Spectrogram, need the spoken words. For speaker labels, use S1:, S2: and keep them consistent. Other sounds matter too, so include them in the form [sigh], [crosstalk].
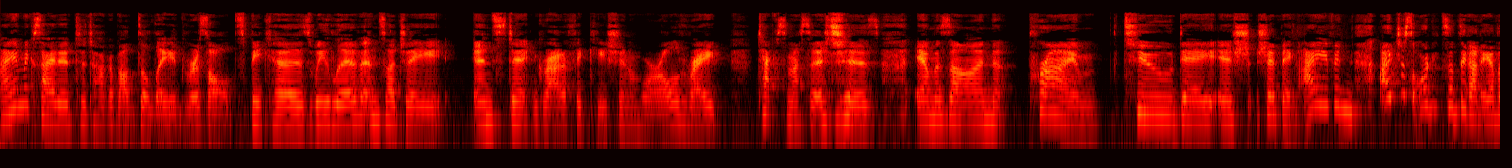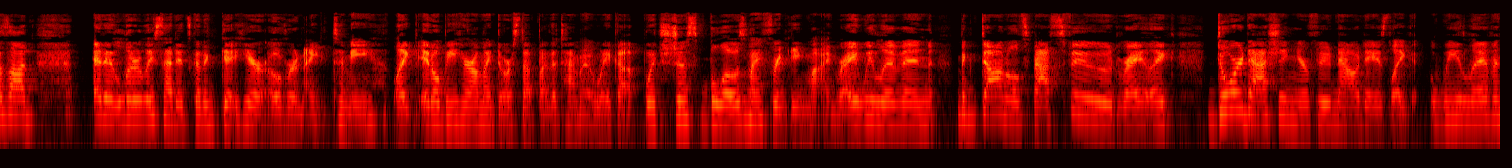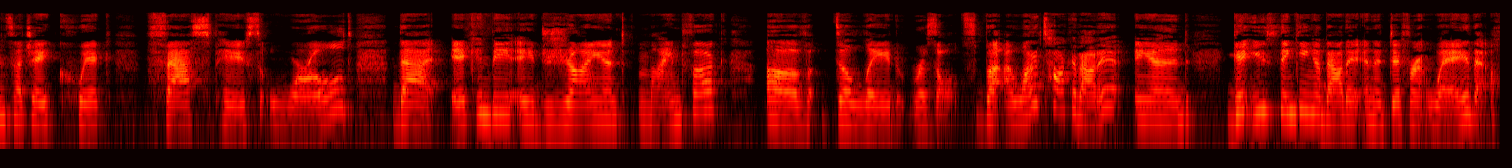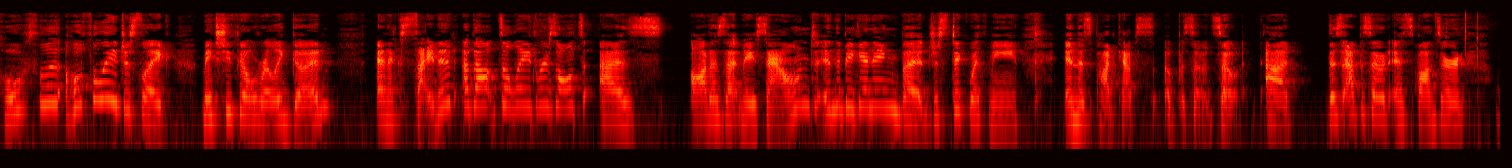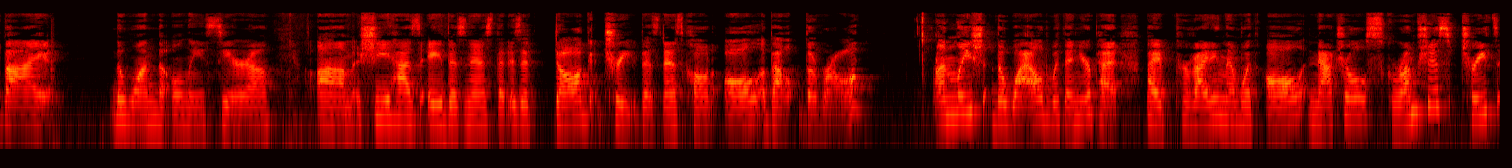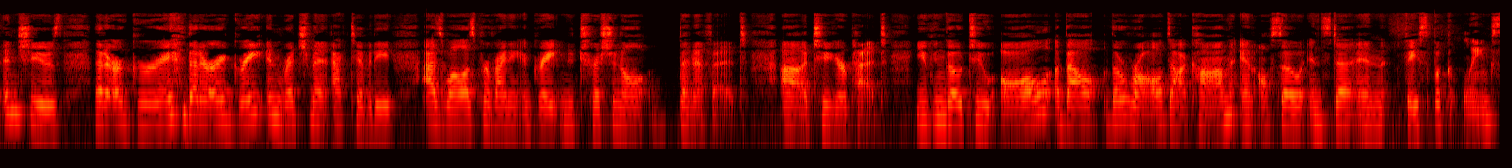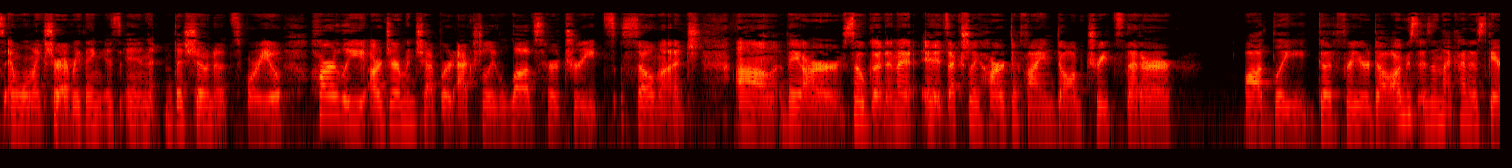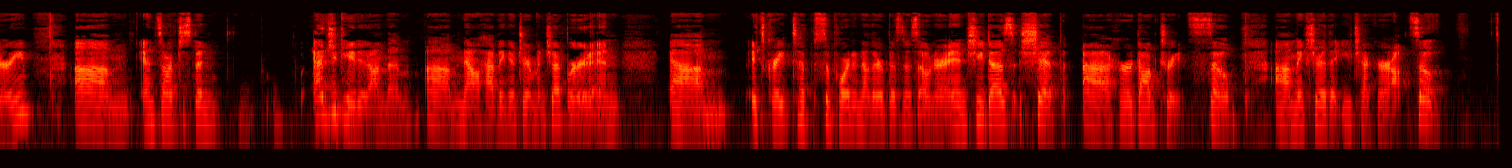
S1: I'm excited to talk about delayed results because we live in such a instant gratification world, right? Text messages, [laughs] Amazon Prime, two day ish shipping. I even, I just ordered something on Amazon and it literally said it's going to get here overnight to me. Like it'll be here on my doorstep by the time I wake up, which just blows my freaking mind, right? We live in McDonald's fast food, right? Like door dashing your food nowadays. Like we live in such a quick, fast paced world that it can be a giant mindfuck of delayed results. But I want to talk about it and get you thinking about it in a different way that hopefully, hopefully just like makes you feel really good and excited about delayed results as odd as that may sound in the beginning, but just stick with me in this podcast episode. So, uh, this episode is sponsored by the one, the only Sierra. Um, she has a business that is a dog treat business called All About the Raw. Unleash the wild within your pet by providing them with all natural, scrumptious treats and chews that are great, [laughs] that are a great enrichment activity, as well as providing a great nutritional benefit uh, to your pet. You can go to allabouttheraw.com and also Insta and Facebook links, and we'll make sure everything is in the show notes for you. Harley, our German Shepherd, actually loves her treats so much. Um, they are so good, and I, it's actually hard to find dog treats that are oddly good for your dogs. Isn't that kind of scary? Um, and so I've just been educated on them um, now having a German Shepherd and um, it's great to support another business owner and she does ship uh, her dog treats so uh, make sure that you check her out so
